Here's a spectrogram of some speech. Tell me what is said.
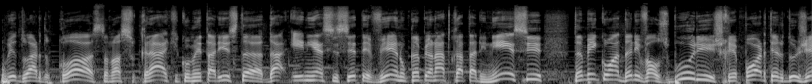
o Eduardo Costa, nosso craque, comentarista da NSC TV no Campeonato Catarinense. Também com a Dani Valsburis, repórter do GE.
